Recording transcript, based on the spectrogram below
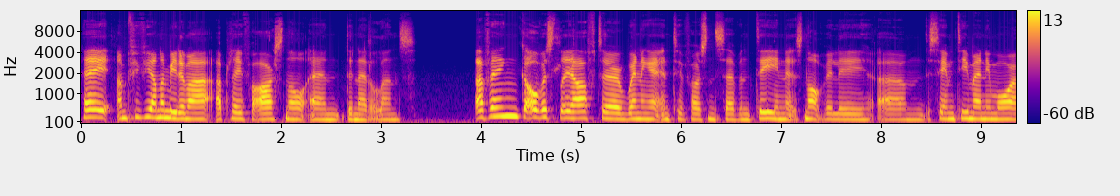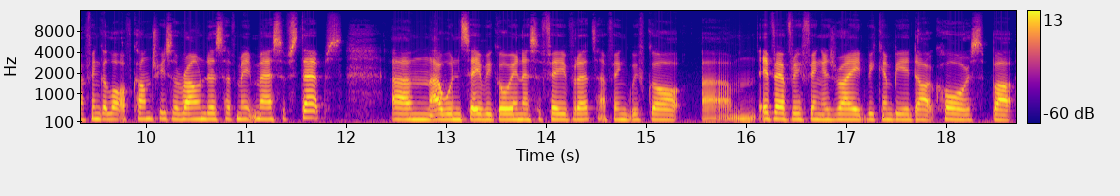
Hey, I'm Vivianne Miedema. I play for Arsenal and the Netherlands. I think obviously after winning it in 2017, it's not really um, the same team anymore. I think a lot of countries around us have made massive steps. Um, I wouldn't say we go in as a favourite. I think we've got, um, if everything is right, we can be a dark horse. But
